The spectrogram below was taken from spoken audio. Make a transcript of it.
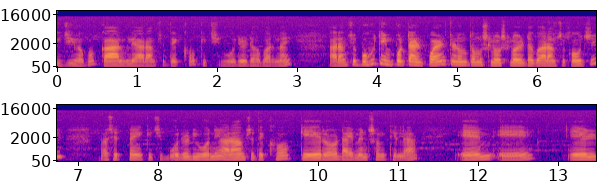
इजी हम कार्मली आराम से देख कि वरीड हबार ना आराम से बहुत इंपोर्टाट पॉइंट तेणु तुम स्लो स्लो यू आराम से कहूँ सेपाई किसी बोरीड हेनी आराम से देख के dimension M A L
